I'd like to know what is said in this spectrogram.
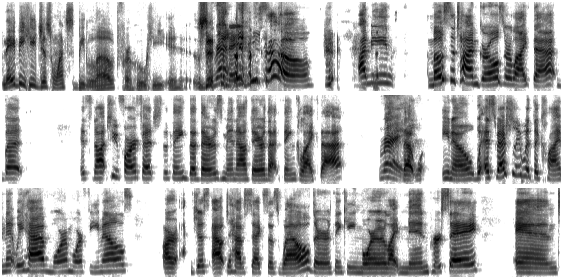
maybe he just wants to be loved for who he is. Right. maybe so. I mean, most of the time girls are like that, but it's not too far fetched to think that there's men out there that think like that. Right. That you know, especially with the climate we have, more and more females are just out to have sex as well. They're thinking more like men per se. And,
